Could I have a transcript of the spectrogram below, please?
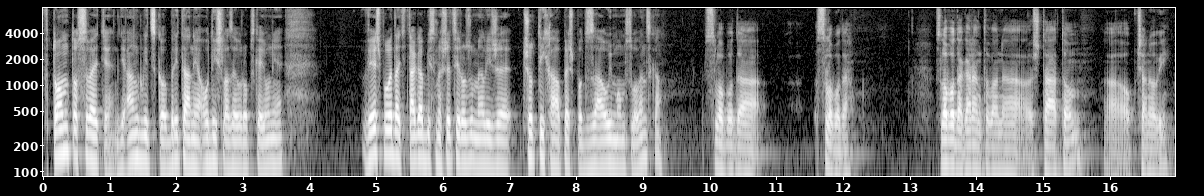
V tomto svete, kde Anglicko, Británia odišla z Európskej únie, Vieš povedať tak, aby sme všetci rozumeli, že čo ty chápeš pod záujmom Slovenska? Sloboda. Sloboda. Sloboda garantovaná štátom a občanovi.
